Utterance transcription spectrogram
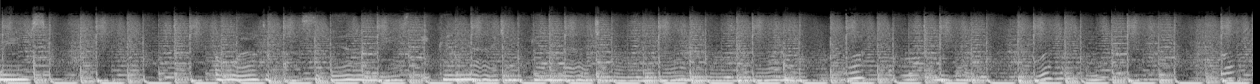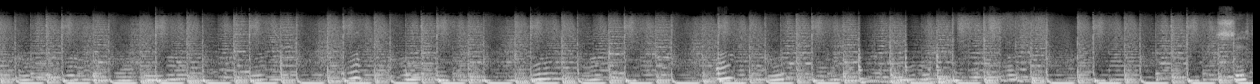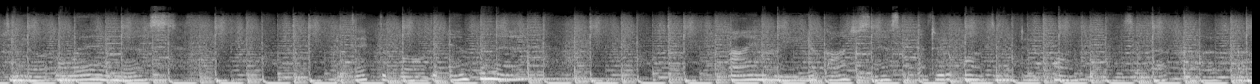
dreams. A world of possibilities you can imagine, can imagine. Oh, no, Shifting your awareness, predictable to infinite. Finally, your consciousness can enter the quantum, enter the. Is it that? Uh, uh,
